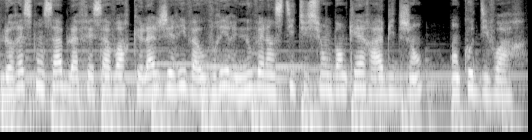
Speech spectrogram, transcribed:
le responsable a fait savoir que l'Algérie va ouvrir une nouvelle institution bancaire à Abidjan, en Côte d'Ivoire.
